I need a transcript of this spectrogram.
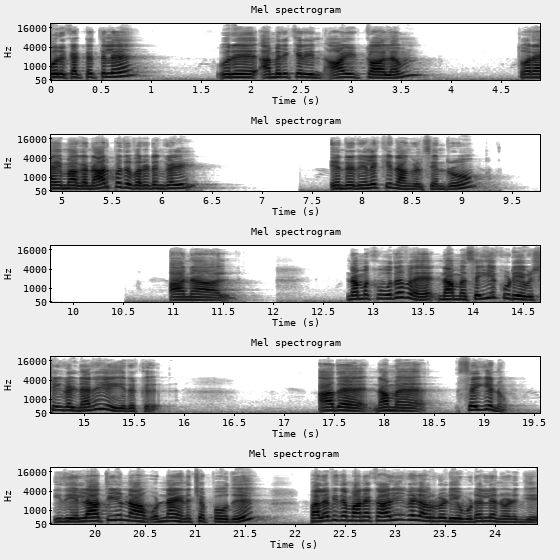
ஒரு கட்டத்தில் ஒரு அமெரிக்கரின் ஆயுட்காலம் தோராயமாக நாற்பது வருடங்கள் என்ற நிலைக்கு நாங்கள் சென்றோம். ஆனால் நமக்கு உதவ நாம் செய்யக்கூடிய விஷயங்கள் நிறைய இருக்குது அதை நாம் செய்யணும். இது எல்லாத்தையும் நான் ஒன்றா இணைச்ச போது பலவிதமான காரியங்கள் அவர்களுடைய உடலில் நுழைஞ்சு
